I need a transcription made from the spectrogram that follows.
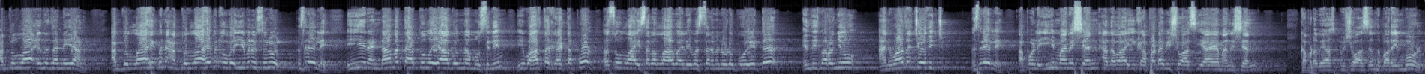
അബ്ദുള്ള എന്ന് തന്നെയാണ്. അബ്ദുല്ലാഹിബിൻ അബ്ദുല്ലാഹിബിന് ഉബയ്യബിന് സുലൂൽ. മനസ്സിലായില്ലേ? ഈ രണ്ടാമത്തെ അബ്ദുള്ളയാകുന്ന മുസ്ലിം ഈ വാർത്ത കേട്ടപ്പോൾ റസൂല്ലാഹി സലാഹു അലൈഹി വസ്ലമിനോട് പോയിട്ട് എന്ത് പറഞ്ഞു? അനുവാദം ചോദിച്ചു. മനസ്സിലായില്ലേ? അപ്പോൾ ഈ മനുഷ്യൻ അഥവാ ഈ കപടവിശ്വാസിയായ മനുഷ്യൻ കപട വ്യാസ- വിശ്വാസം എന്ന് പറയുമ്പോൾ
